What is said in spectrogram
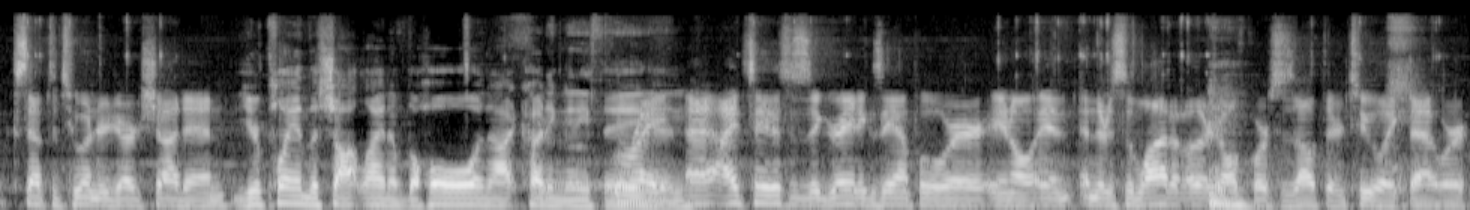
accept a 200 yard shot in. You're playing the shot line of the hole and not cutting anything. Right. and- I'd say this is a great example where, you know, and, and there's a lot of other golf courses out there too like that where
